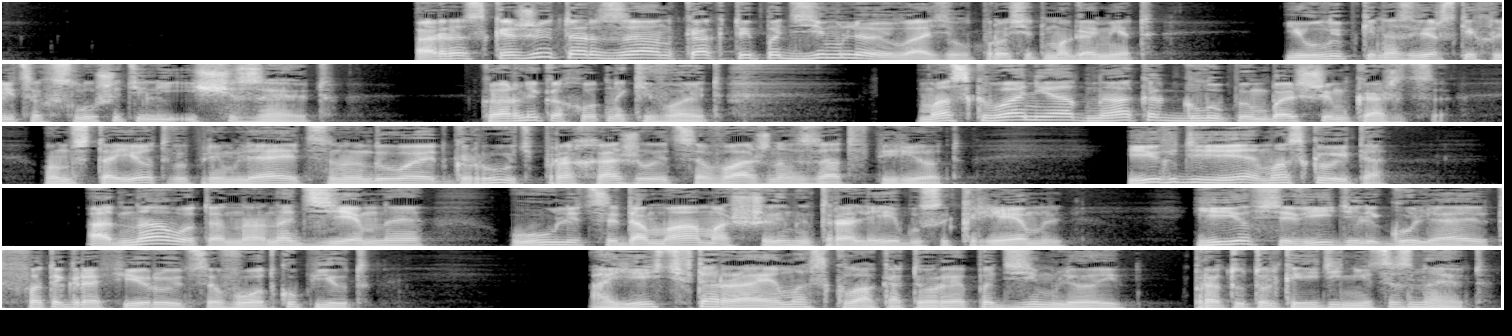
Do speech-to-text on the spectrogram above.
«А расскажи, Тарзан, как ты под землей лазил?» — просит Магомед — и улыбки на зверских лицах слушателей исчезают. Карлик охотно кивает. Москва не одна, как глупым большим кажется. Он встает, выпрямляется, надувает грудь, прохаживается важно взад-вперед. Их две Москвы-то. Одна вот она, надземная, улицы, дома, машины, троллейбусы, Кремль. Ее все видели, гуляют, фотографируются, водку пьют. А есть вторая Москва, которая под землей, про ту только единицы знают.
